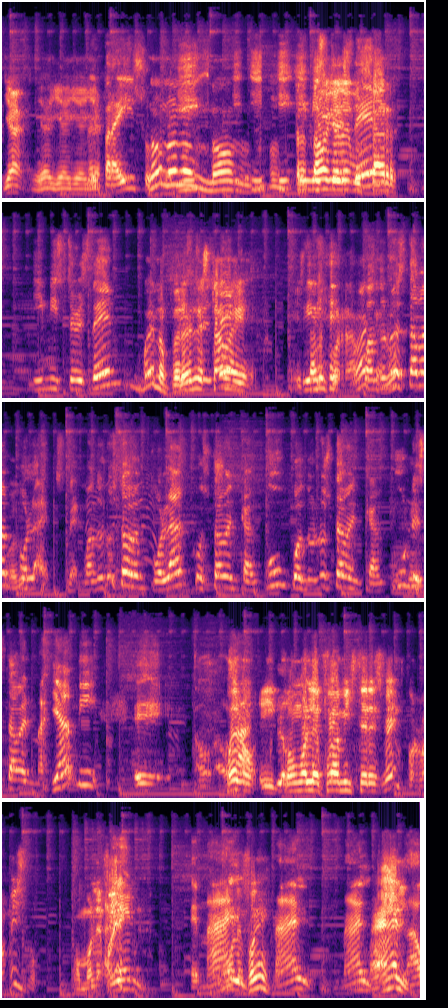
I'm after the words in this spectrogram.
ya, ya, ya, ya. En el paraíso. No, no, no, no. Y, trataba yo de buscar. ¿Y Mr. Sven? Bueno, pero él estaba, estaba en Cuernavaca, cuando ¿no? estaba en Polanco, cuando no estaba en Polanco, estaba en Cancún. Cuando no estaba en Cancún, estaba en Miami. Eh, bueno, ¿y cómo le fue a Mr. Sven? Por lo mismo. ¿Cómo le fue? Bien, eh, mal, fue? mal, mal, La,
